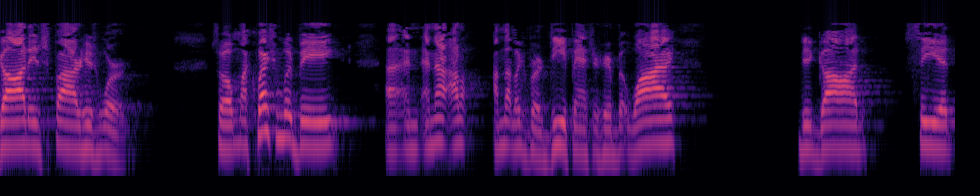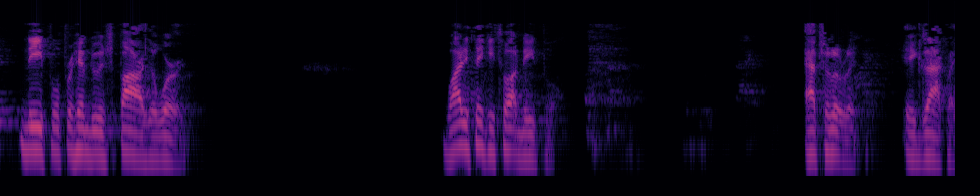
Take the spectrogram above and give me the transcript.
God inspired His Word. So my question would be, uh, and, and I I'm not looking for a deep answer here, but why did God see it needful for Him to inspire the Word? Why do you think He thought needful? Absolutely. Exactly.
